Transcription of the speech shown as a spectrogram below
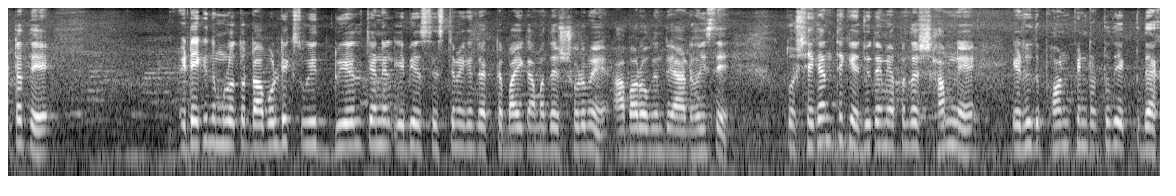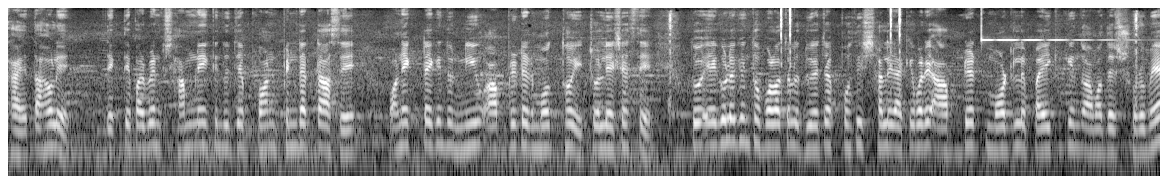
এটাতে, এটাই কিন্তু মূলত double disc with dual channel ABS সিস্টেমে কিন্তু একটা বাইক আমাদের শোরুমে আবারও কিন্তু অ্যাড হয়েছে। তো সেখান থেকে যদি আমি আপনাদের সামনে এর যদি ফ্রন্ট ফিন্ডার যদি একটু দেখাই, তাহলে দেখতে পারবেন সামনে কিন্তু যে ফ্রন্ট ফিন্ডারটা আছে, অনেকটাই কিন্তু নিউ আপডেটের মধ্যেই চলে এসেছে। তো এগুলো কিন্তু বলা চলে দু হাজার পঁচিশ সালের একেবারে আপডেট মডেলের বাইকই কিন্তু আমাদের শোরুমে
